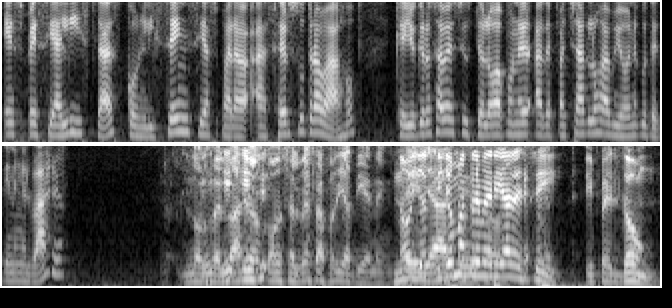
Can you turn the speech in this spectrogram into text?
especialistas con licencias para hacer su trabajo, que yo quiero saber si usted lo va a poner a despachar los aviones que usted tiene en el barrio. No, los del y- y barrio si- con cerveza fría tienen. No, Sí, yo, ya, y yo me sí, atrevería eso. a decir, y perdón,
